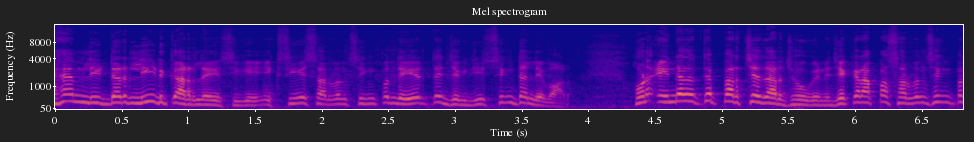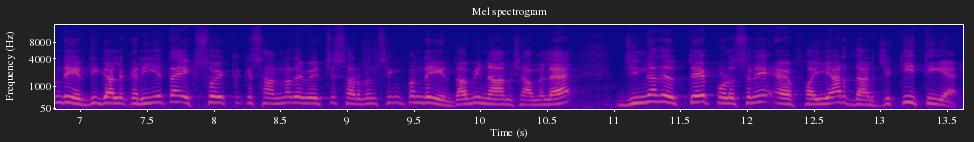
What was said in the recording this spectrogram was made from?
ਅਹਿਮ ਲੀਡਰ ਲੀਡ ਕਰ ਲਏ ਸੀਗੇ, ਇੱਕ ਸੀਗੇ ਸਰਵਨ ਸਿੰਘ ਪੰਧੇਰ ਤੇ ਜਗਜੀਤ ਸਿੰਘ ਢੱਲੇਵਾਲ। ਹੁਣ ਇਹਨਾਂ ਦੇ ਉੱਤੇ ਪਰਚੇ ਦਰਜ ਹੋ ਗਏ ਨੇ। ਜੇਕਰ ਆਪਾਂ ਸਰਵਨ ਸਿੰਘ ਪੰਧੇਰ ਦੀ ਗੱਲ ਕਰੀਏ ਤਾਂ 101 ਕਿਸਾਨਾਂ ਦੇ ਵਿੱਚ ਸਰਵਨ ਸਿੰਘ ਪੰਧੇਰ ਦਾ ਵੀ ਨਾਮ ਸ਼ਾਮਲ ਹੈ, ਜਿਨ੍ਹਾਂ ਦੇ ਉੱਤੇ ਪੁਲਿਸ ਨੇ ਐਫ ਆਈ ਆਰ ਦਰਜ ਕੀਤੀ ਹੈ।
